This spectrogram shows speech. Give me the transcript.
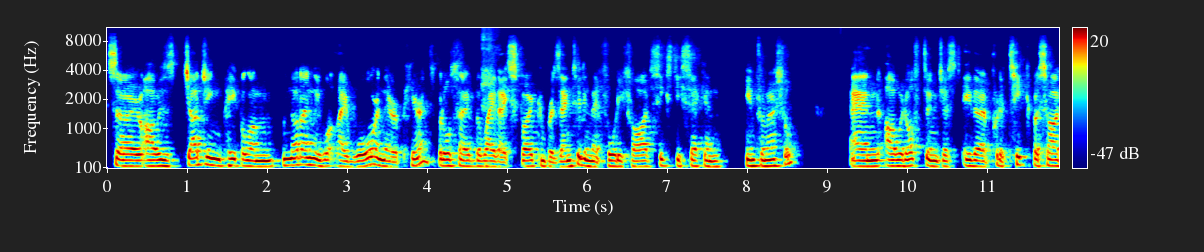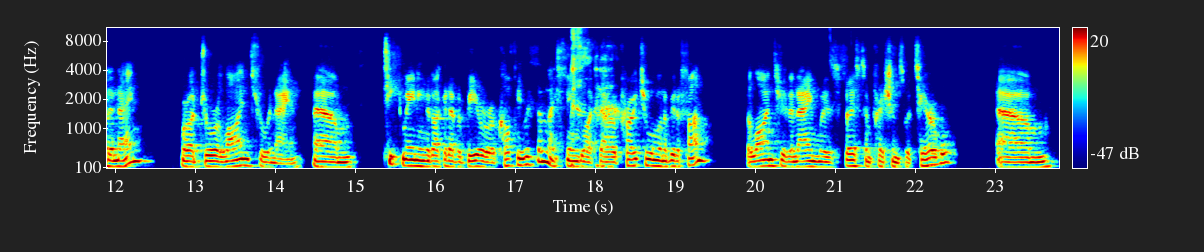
So I was judging people on not only what they wore and their appearance, but also the way they spoke and presented in their 45, 60 second infomercial. And I would often just either put a tick beside a name or I'd draw a line through a name. Um, tick meaning that I could have a beer or a coffee with them. They seemed like they were approachable and a bit of fun. The line through the name was first impressions were terrible. Um,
